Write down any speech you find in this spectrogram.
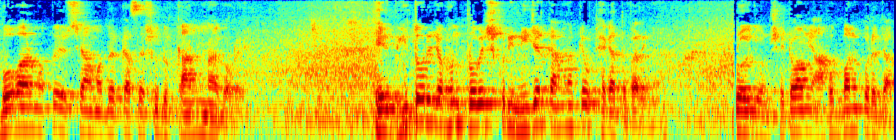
বোবার মতো এসে আমাদের কাছে শুধু কান্না করে। এর ভিতরে যখন প্রবেশ করি, নিজের কান্নাকেও ঠেকাতে পারি না। প্রয়োজন, সেটাও আমি আহ্বান করে যাব।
